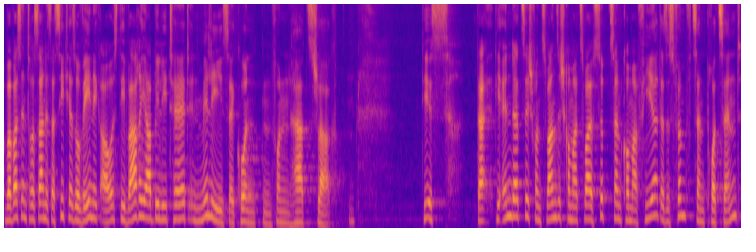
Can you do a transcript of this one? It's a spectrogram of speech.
aber was interessant ist, das sieht hier so wenig aus, die Variabilität in Millisekunden von Herzschlag. Die ist die ändert sich von 20,2 auf 17,4, das ist 15 Prozent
